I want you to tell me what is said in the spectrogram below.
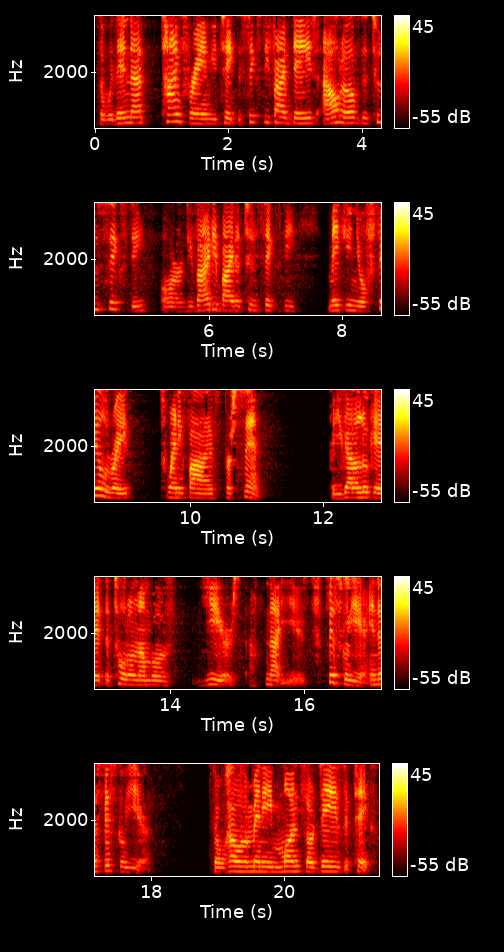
So within that time frame, you take the 65 days out of the 260 or divided by the 260, making your fill rate 25%. So you got to look at the total number of years, not years, fiscal year, in the fiscal year. So however many months or days it takes.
